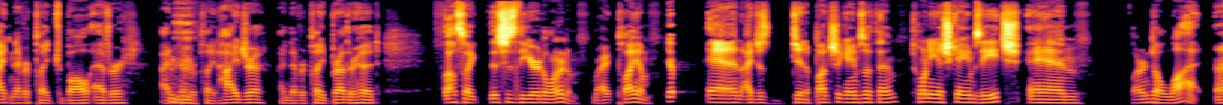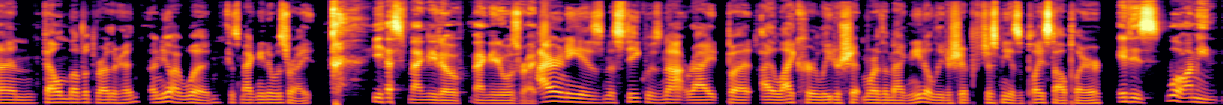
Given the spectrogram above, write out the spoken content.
I'd never played Cabal ever. I'd Mhm. never played Hydra. I'd never played Brotherhood. I was like, this is the year to learn them, right? Play them. Yep. And I just did a bunch of games with them, 20 ish games each, and learned a lot and fell in love with Brotherhood. I knew I would because Magneto was right. Yes, Magneto Magneto was right. Irony is Mystique was not right, but I like her leadership more than Magneto leadership, just me as a playstyle player. It is well, I mean,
